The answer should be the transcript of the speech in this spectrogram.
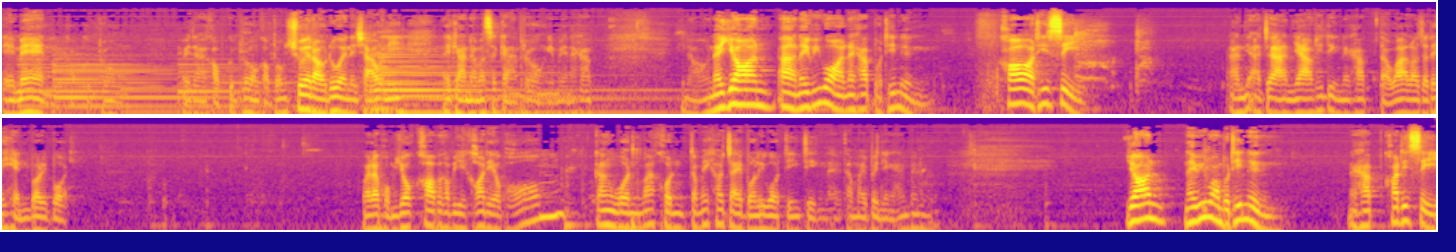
เอเมนขอบคุณพระองค์พระบิดาขอบคุณพระองค์ขอบพระองค์ช่วยเราด้วยในเช้าวันนี้ในการนมัสการพระองค์เอเมนนะครับ ในยอนอในวิวรณ์นะครับ บทที่หนึ่งข้อที่สี่อันนี้อาจจะอ่านยาวที่ดึงนะครับ แต่ว่าเราจะได้เห็นบริบท เวลาผมยกข้อเป็นคัมภีร์ข้อเดียวผม กังวลว่าคนจะไม่เข้าใจบริบทจริง ๆ เลยทำไมเป็นอย่างนั้นไม่รู้ย้อนในวิวรณ์บทที่หนึ่งนะครับ ข้อที่สี่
